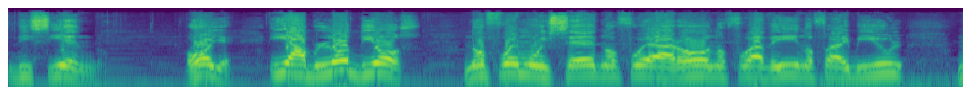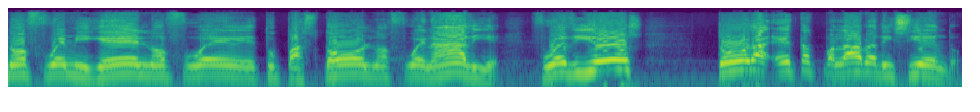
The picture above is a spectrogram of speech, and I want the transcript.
diciendo, oye, y habló Dios, no fue Moisés, no fue Aarón, no fue Adí, no fue Abiul, no fue Miguel, no fue tu pastor, no fue nadie. Fue Dios todas estas palabras diciendo,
